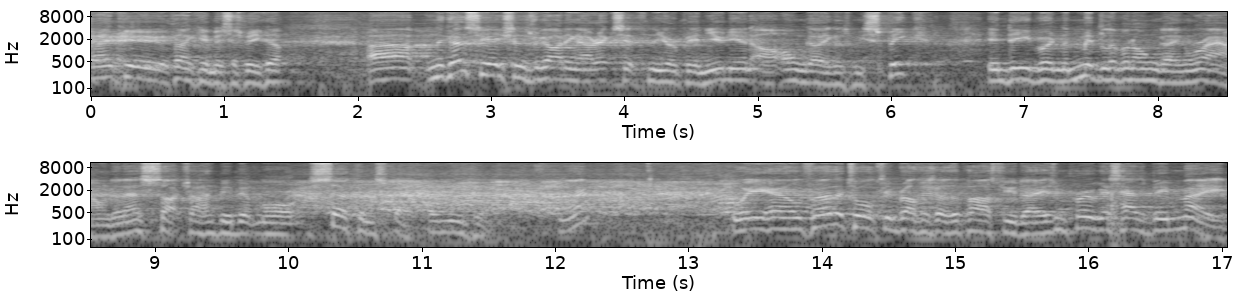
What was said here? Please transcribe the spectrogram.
Thank you, thank you, Mr. Speaker. Uh, negotiations regarding our exit from the European Union are ongoing as we speak. Indeed, we're in the middle of an ongoing round, and as such, I have to be a bit more circumspect than usual. Right? We held further talks in Brussels over the past few days, and progress has been made,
